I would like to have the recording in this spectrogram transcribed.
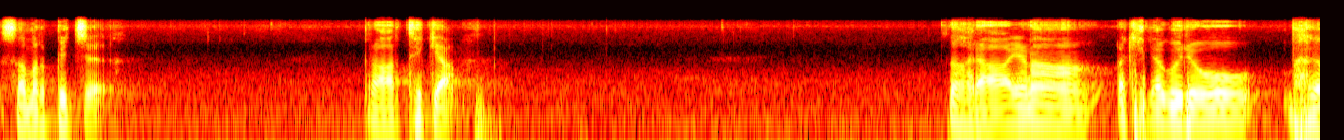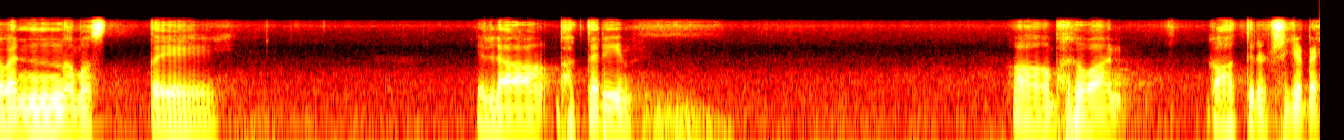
സമർപ്പിച്ച് പ്രാർത്ഥിക്കാം. നാരായണ അഖില ഗുരോ ഭഗവൻ നമസ്തേ. എല്ലാ ഭക്തരെയും ആ ഭഗവാൻ കാത്തു രക്ഷിക്കട്ടെ.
